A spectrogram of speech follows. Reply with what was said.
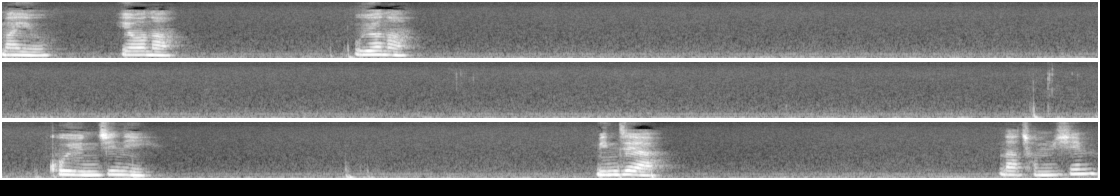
마유, 예원아, 우연아. 고윤진이 민재야 나 점심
